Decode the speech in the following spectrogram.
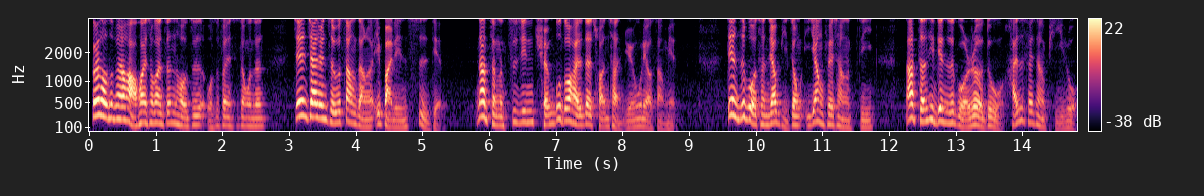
各位投资朋友好，欢迎收看真投资，我是分析师钟国珍。今天加权指数上涨了一百零四点，那整个资金全部都还是在船产原物料上面，电子股成交比重一样非常的低，那整体电子股的热度还是非常疲弱。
